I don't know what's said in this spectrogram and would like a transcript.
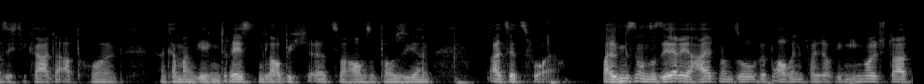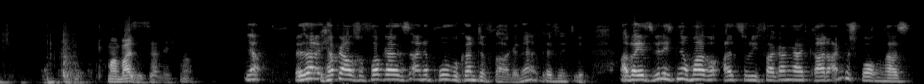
sich die Karte abholen. Dann kann man gegen Dresden, glaube ich, äh, zu Hause pausieren, als jetzt vorher. Weil wir müssen unsere Serie halten und so. Wir brauchen ihn vielleicht auch gegen Ingolstadt. Man weiß es ja nicht. Ne? Ja, ich habe ja auch sofort gesagt, das ist eine provokante Frage, ne? definitiv. Aber jetzt will ich nochmal, als du die Vergangenheit gerade angesprochen hast,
